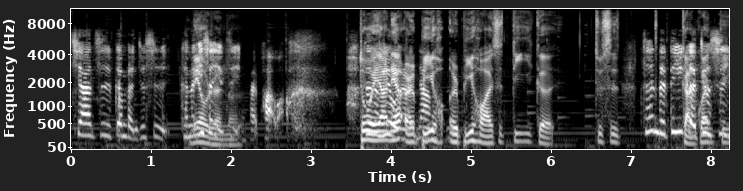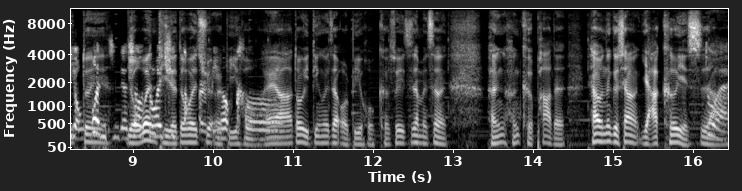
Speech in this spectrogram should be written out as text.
现在是根本就是，可能医生也自己害怕吧。对呀、啊，连耳鼻喉、耳鼻喉还是第一个，就是真的第一个就是有问有问题的都会去耳鼻喉，哎呀，都一定会在耳鼻喉科，所以这上面是很很很可怕的。还有那个像牙科也是啊，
